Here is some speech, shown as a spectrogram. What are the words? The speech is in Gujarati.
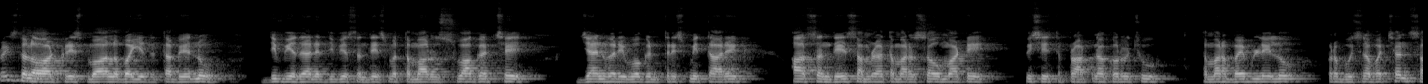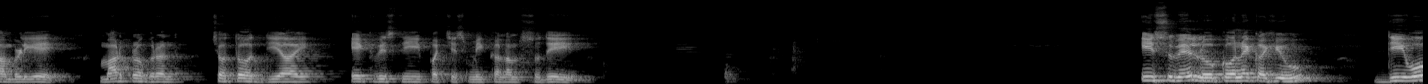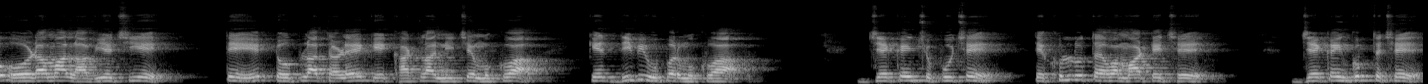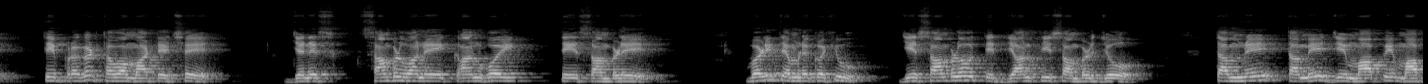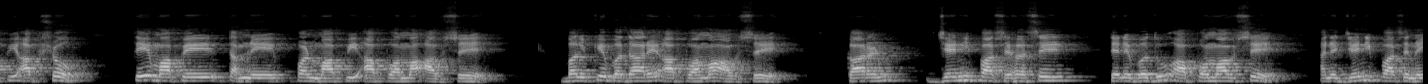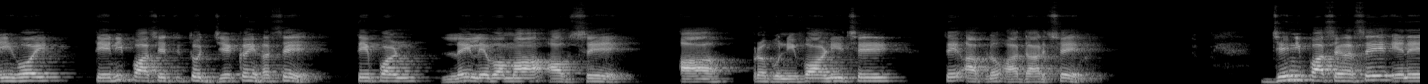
પ્રેઝ ધ લોર્ડ ક્રિસ બાલભાઈ તથા બહેનું દિવ્યદા અને દિવ્ય સંદેશમાં તમારું સ્વાગત છે જાન્યુઆરી ઓગણત્રીસમી તારીખ આ સંદેશ હમણાં તમારા સૌ માટે વિશિષ્ટ પ્રાર્થના કરું છું તમારા બાઇબલ લઈ લો પ્રભુના વચન સાંભળીએ માર્કનો ગ્રંથ ચોથો અધ્યાય એકવીસથી પચીસમી કલમ સુધી ઈસુએ લોકોને કહ્યું દીવો ઓરડામાં લાવીએ છીએ. તે ટોપલા તળે કે ખાટલા નીચે મૂકવા કે દીવી ઉપર મૂકવા. જે કંઈ છુપું છે તે ખુલ્લું થવા માટે છે. જે કંઈ ગુપ્ત છે તે પ્રગટ થવા માટે છે. જેને સાંભળવાને કાન હોય તે સાંભળે. વળી તેમણે કહ્યું, જે સાંભળો તે ધ્યાનથી સાંભળજો. તમને તમે જે માપે માપી આપશો તે માપે તમને પણ માપી આપવામાં આવશે, બલકે વધારે આપવામાં આવશે, કારણ જેની પાસે હશે તેને વધુ આપવામાં આવશે અને જેની પાસે નહીં હોય તેની પાસેથી તો જે કંઈ હશે તે પણ લઈ લેવામાં આવશે. આ પ્રભુની વાણી છે, તે આપણો આધાર છે. જેની પાસે હશે એને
